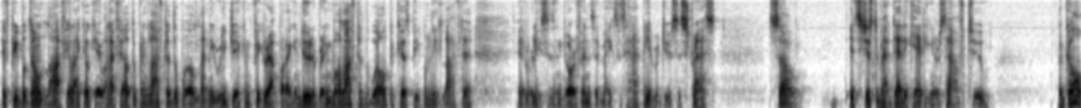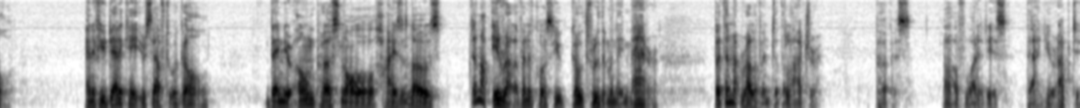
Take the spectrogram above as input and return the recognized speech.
if people don't laugh, you're like, okay, well, I failed to bring laughter to the world. Let me rejig and figure out what I can do to bring more laughter to the world because people need laughter. It releases endorphins, it makes us happy, it reduces stress. So it's just about dedicating yourself to a goal. And if you dedicate yourself to a goal, then your own personal highs and lows they're not irrelevant. Of course, you go through them and they matter, but they're not relevant to the larger purpose of what it is that you're up to.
